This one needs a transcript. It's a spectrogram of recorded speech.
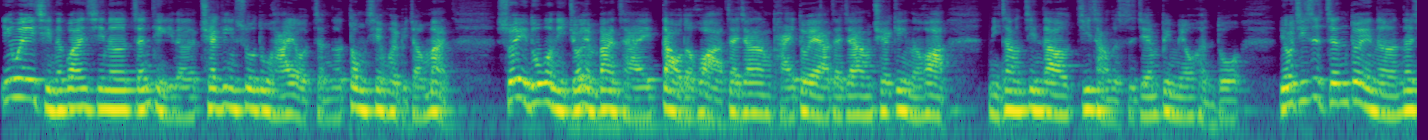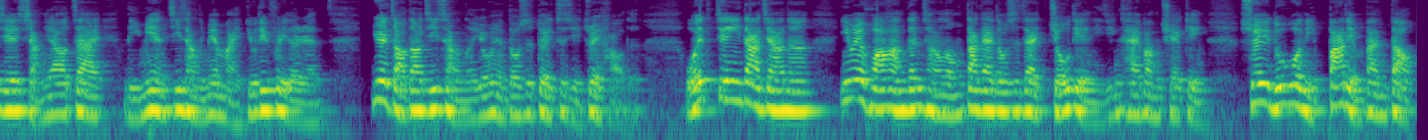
因为疫情的关系呢，整体的 check in 速度还有整个动线会比较慢，所以如果你九点半才到的话，再加上排队啊，再加上 check in 的话，你这样进到机场的时间并没有很多，尤其是针对呢那些想要在里面机场里面买 duty free 的人，越早到机场呢，永远都是对自己最好的。我会建议大家呢，因为华航跟长荣大概都是在九点已经开放 check in，所以如果你八点半到，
